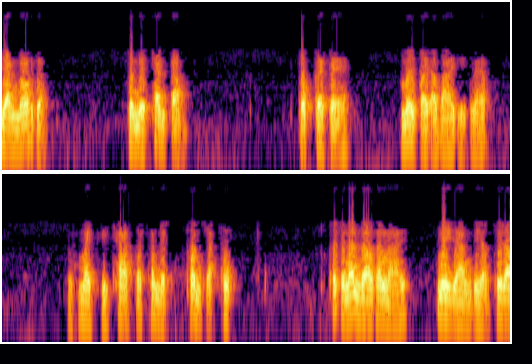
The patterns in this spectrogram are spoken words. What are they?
อย่างน้อยจะสำเร็จชั้นต่ำตกกระแสไม่ไปอบายอีกแล้ว ไม่กี่ชาติก็สำเร็จ พ้นจากทุกข์ เพราะฉะนั้นเราทั้งหลายมีอย่างเดียวที่เรา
